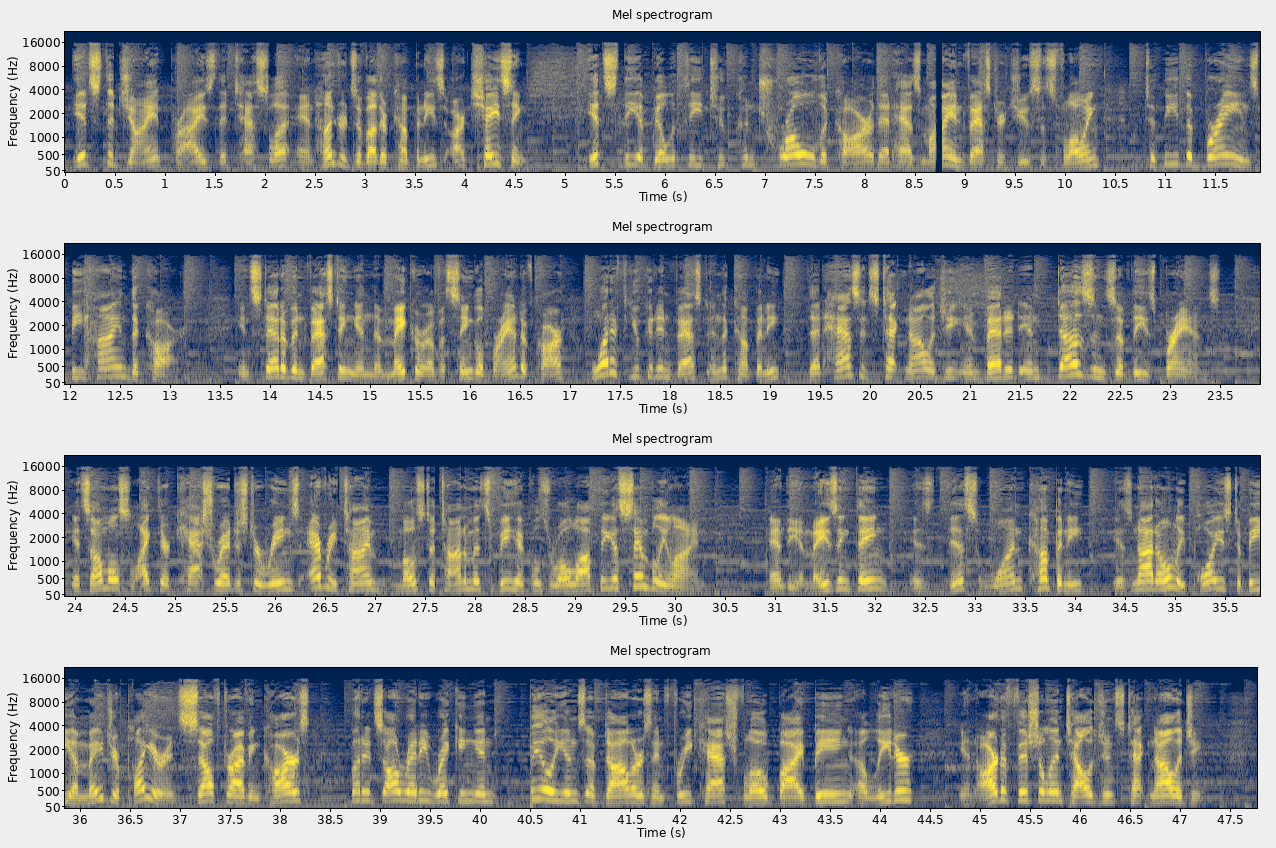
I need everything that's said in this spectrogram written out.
It's the giant prize that Tesla and hundreds of other companies are chasing. It's the ability to control the car that has my investor juices flowing, to be the brains behind the car. Instead of investing in the maker of a single brand of car, what if you could invest in the company that has its technology embedded in dozens of these brands? It's almost like their cash register rings every time most autonomous vehicles roll off the assembly line. And the amazing thing is, this one company is not only poised to be a major player in self driving cars, but it's already raking in billions of dollars in free cash flow by being a leader in artificial intelligence technology.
